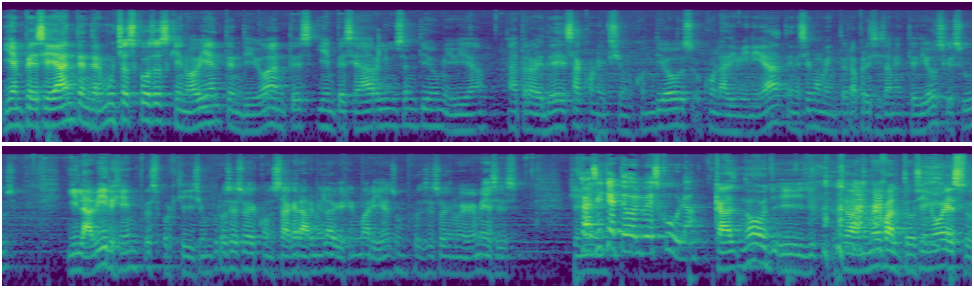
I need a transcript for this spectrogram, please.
y empecé a entender muchas cosas que no había entendido antes y empecé a darle un sentido a mi vida a través de esa conexión con Dios o con la divinidad. En ese momento era precisamente Dios, Jesús y la Virgen, pues porque hice un proceso de consagrarme a la Virgen María, es un proceso de nueve meses Casi que te vuelves cura. No, y, o sea, no me faltó sino eso.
